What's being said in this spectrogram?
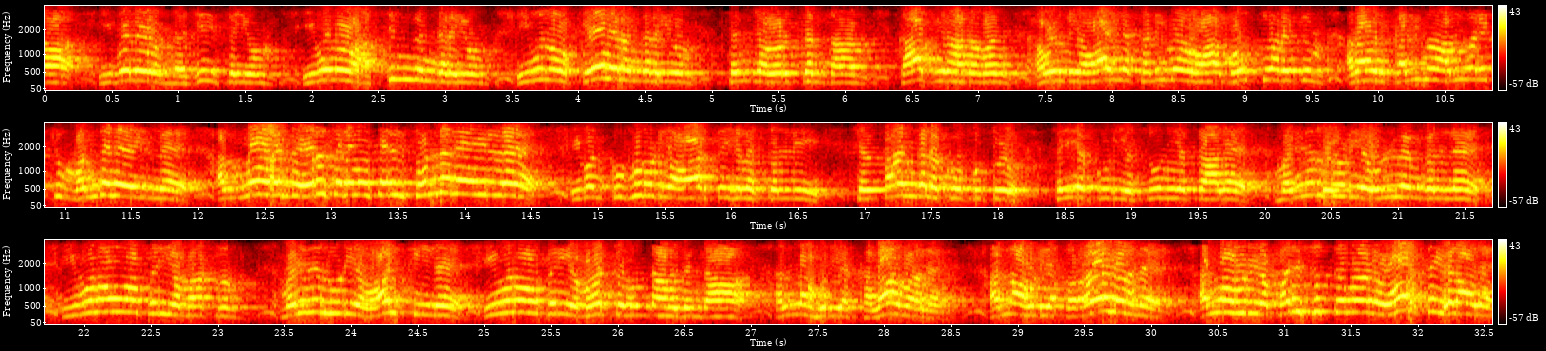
இவ்வளோ நஜீசையும் இவ்வளவு அசிங்கங்களையும் இவ்வளோ கேவலங்களையும் செஞ்ச ஒருத்தன் தான். காப்பிரானவன் அவனுடைய வாயில கனிம மௌத்து வரைக்கும் அதாவது கனிம அது வரைக்கும் வந்ததே இல்லை. அல்லா என்று ஒரு தலைவன் சரி சொன்னதே இல்லை. இவன் குஃபருடைய வார்த்தைகளை சொல்லி தாங்களை கூப்பிட்டு செய்யக்கூடிய சூனியத்தால மனிதர்களுடைய உள்ளங்கள்ல இவ்வளவு பெரிய மாற்றம். மனிதனுடைய வாழ்க்கையில இவ்வளவு பெரிய மாற்றம் உண்டாகுதுண்டா அல்லாஹுடைய கலாவால அல்லாஹுடைய குரானால அல்லாஹுடைய பரிசுத்தமான வார்த்தைகளால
